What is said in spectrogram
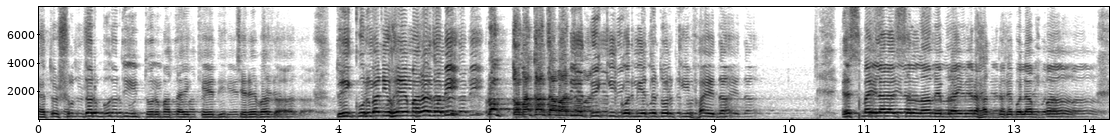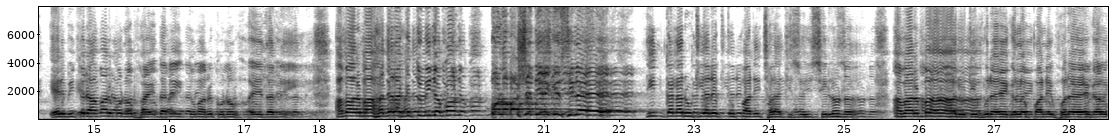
এত সুন্দর বুদ্ধি তোর মাথায় কে দিচ্ছে রে বাজা তুই কুরবানি হয়ে মারা যাবি, রক্ত মাখা জামা নিয়ে তুই কি করবি? এতে তোর কি ফায়দা? ইসমাইল আলাইহিস সালাম ইব্রাহিমের হাত ধরে বলে আব্বা এর ভিতরে আমার কোনো ফায়দা নেই, তোমার কোনো ফায়দা নেই। আমার মা হাজারাকে তুমি যখন বনবাসে দিয়ে গেছিলে তিন কানা রুটি আর একটু পানি ছাড়া কিছুই ছিল না। আমার মা রুটি ফুরায় গেল, পানি ফুরায় গেল।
